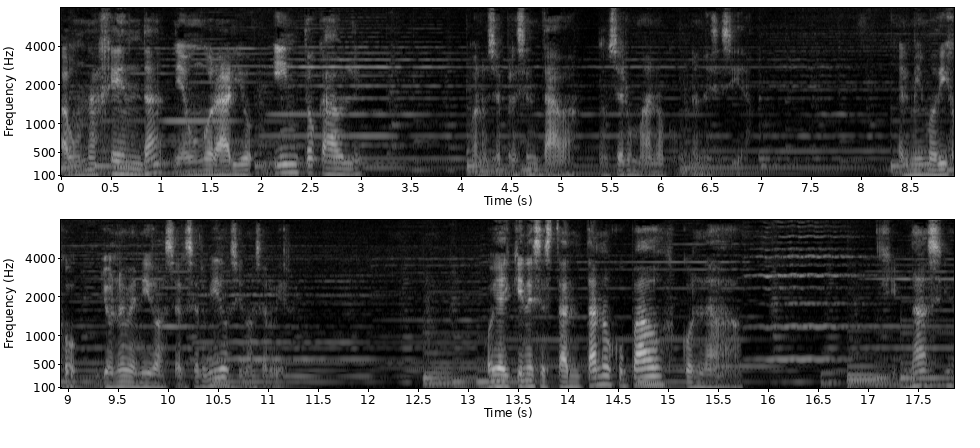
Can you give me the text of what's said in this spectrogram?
a una agenda ni a un horario intocable cuando se presentaba un ser humano con una necesidad. Él mismo dijo, yo no he venido a ser servido, sino a servir. Hoy hay quienes están tan ocupados con la gimnasia,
